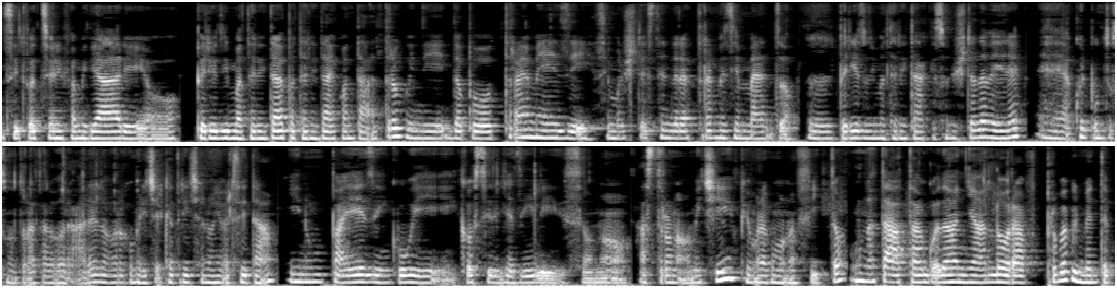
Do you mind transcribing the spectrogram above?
situazioni familiari o periodi di maternità e paternità e quant'altro, quindi dopo tre mesi siamo riusciti a estendere a tre mesi e mezzo il periodo di maternità che sono riuscita ad avere e a quel punto sono tornata a lavorare, lavoro come ricercatrice all'università in un paese in cui i costi degli asili sono astronomici, più o meno come un affitto. Una tata guadagna allora probabilmente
